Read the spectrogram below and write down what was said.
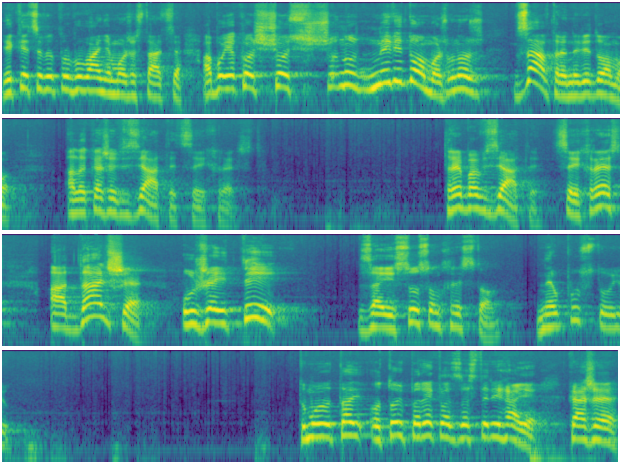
яке це випробування може статися, або якось щось, що ну, невідомо ж, воно ж завтра невідомо. Але каже, взяти цей хрест. Треба взяти цей хрест, а далі уже йти за Ісусом Христом. Не впустую. Тому отой, отой переклад застерігає, каже,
